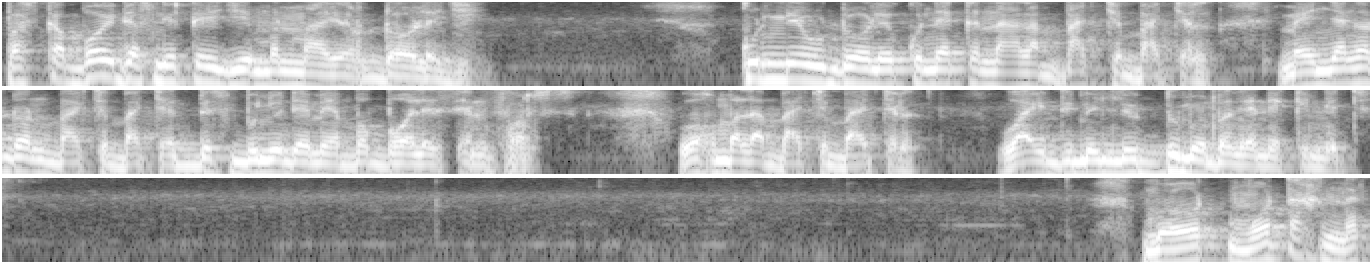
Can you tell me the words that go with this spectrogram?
parce que booy def ni tey jii man maa yor doole ji ku néew doole ku nekk naa la bàcc bàccal mais ña nga doon bàcc bàccal bés bu ñu demee ba boole seen force waxuma la bàcc bàccal waaye dinañ la duma ba nga nekk nit moo moo tax nag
